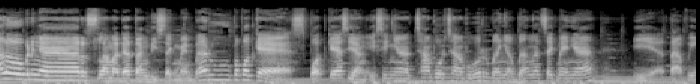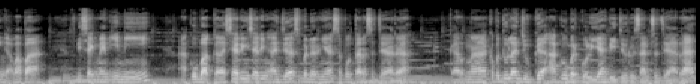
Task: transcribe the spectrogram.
Halo pendengar, selamat datang di segmen baru Podcast Podcast yang isinya campur-campur, banyak banget segmennya. Iya, tapi nggak apa-apa. Di segmen ini, aku bakal sharing-sharing aja sebenarnya seputar sejarah. Karena kebetulan juga aku berkuliah di jurusan sejarah.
